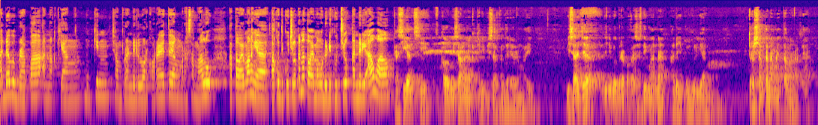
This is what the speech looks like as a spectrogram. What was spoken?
ada beberapa anak yang mungkin campuran dari luar Korea itu yang merasa malu atau emang ya takut dikucilkan atau emang udah dikucilkan dari awal. Kasihan sih kalau misalnya kita dipisahkan dari orang lain. Bisa aja jadi beberapa kasus di mana adanya pembulian. Terus yang kena mental anaknya.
